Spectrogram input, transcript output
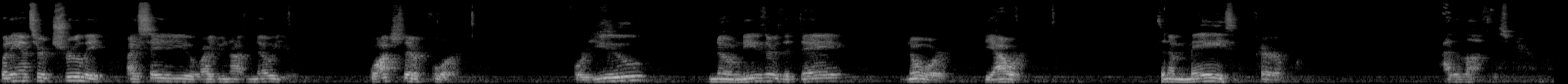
But he answered, Truly, I say to you, I do not know you. Watch therefore, for you know neither the day nor the hour. It's an amazing parable. I love this parable.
